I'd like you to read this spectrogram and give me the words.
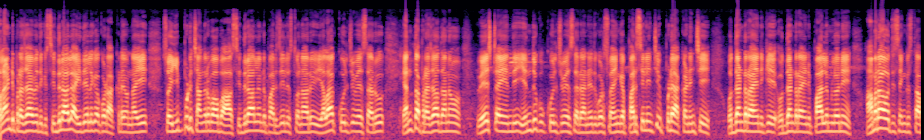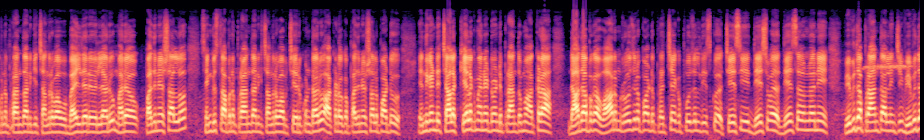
అలాంటి ప్రజావేదిక శిథిలాలు ఐదేళ్ళుగా కూడా అక్కడే ఉన్నాయి. సో ఇప్పుడు చంద్రబాబు ఆ శిథిలాలను పరిశీలిస్తున్నారు. ఎలా కూల్చివేశారు? ఎంత ప్రజాధనం వేస్ట్ అయింది? ఎందుకు కూల్చివేశారు అనేది కూడా స్వయంగా పరిశీలించి ఇప్పుడే అక్కడి నుంచి ఉద్దండరాయనికి ఉద్దండరాయని పాలెంలోని అమరావతి శంకుస్థాపన ప్రాంతానికి చంద్రబాబు బయలుదేరి వెళ్ళారు. మరో పది నిమిషాల్లో శంకుస్థాపన ప్రాంతానికి చంద్రబాబు చేరుకుంటారు. అక్కడ ఒక పది నిమిషాల పాటు ఎందుకంటే చాలా కీలకమైనటువంటి ప్రాంతము. అక్కడ దాదాపుగా వారం రోజుల పాటు ప్రత్యేక పూజలు తీసుకో చేసి దేశ దేశంలోని వివిధ ప్రాంతాల నుంచి వివిధ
